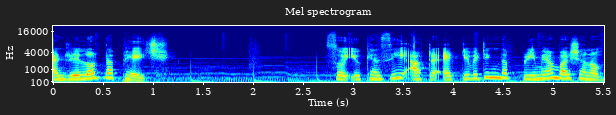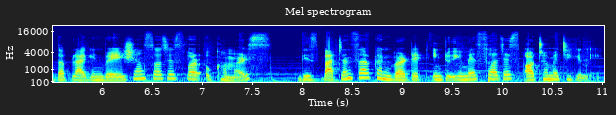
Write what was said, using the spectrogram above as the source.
and reload the page. So you can see after activating the premium version of the plugin variation swatches for WooCommerce, these buttons are converted into image swatches automatically.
